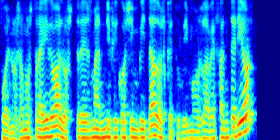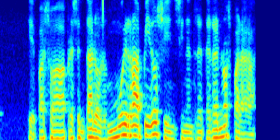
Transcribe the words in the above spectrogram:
pues nos hemos traído a los tres magníficos invitados que tuvimos la vez anterior, que paso a presentaros muy rápido, sin, sin entretenernos, para,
